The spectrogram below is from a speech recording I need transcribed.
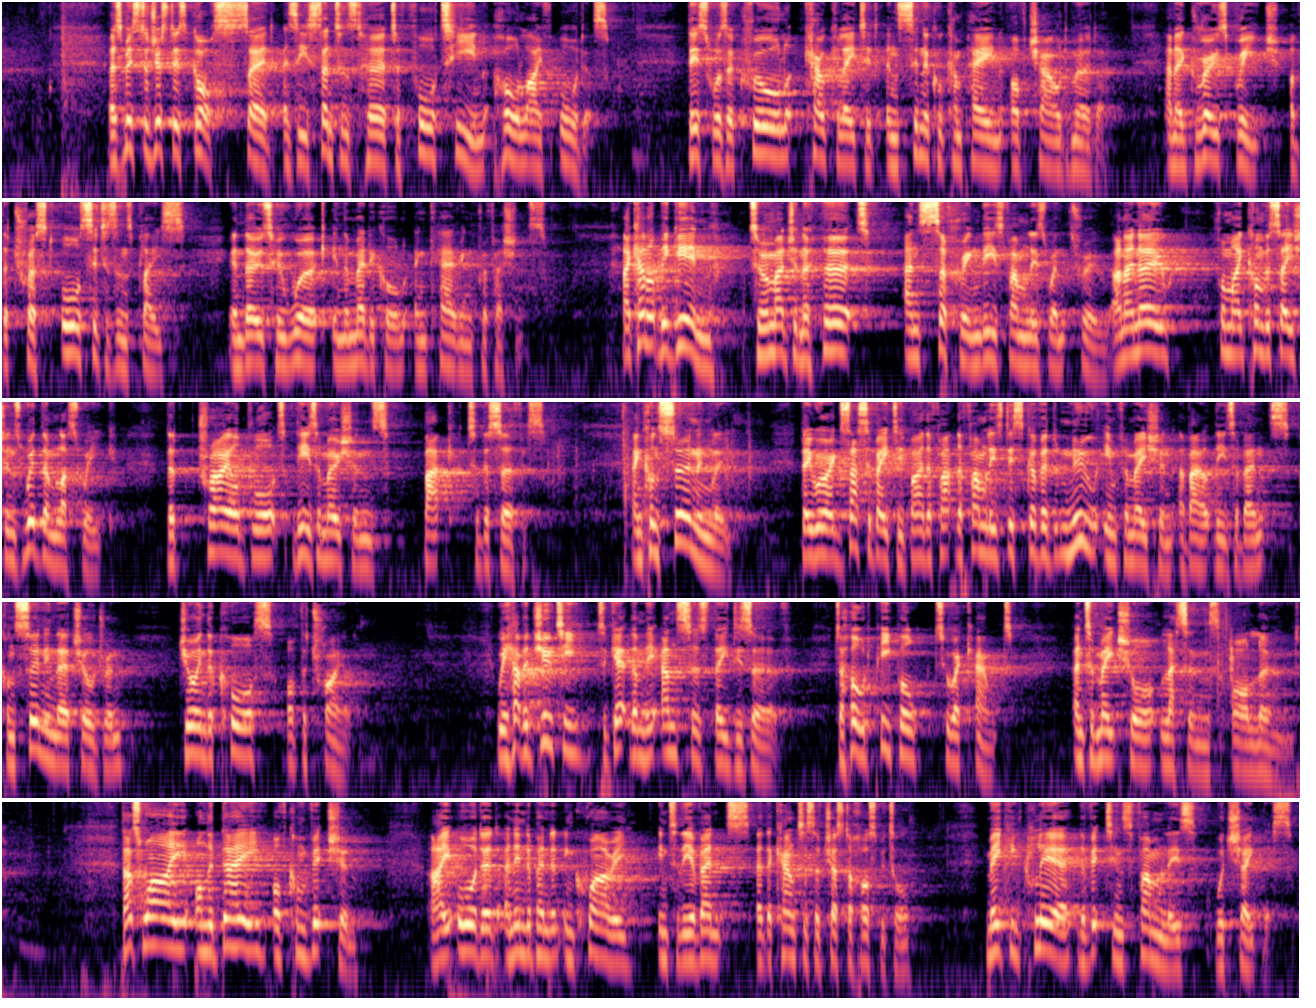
As Mr. Justice Goss said as he sentenced her to 14 whole life orders, this was a cruel, calculated, and cynical campaign of child murder and a gross breach of the trust all citizens place in those who work in the medical and caring professions. I cannot begin to imagine the hurt and suffering these families went through, and I know from my conversations with them last week the trial brought these emotions back to the surface. And concerningly, they were exacerbated by the fact the families discovered new information about these events concerning their children during the course of the trial. We have a duty to get them the answers they deserve, to hold people to account, and to make sure lessons are learned. That's why, on the day of conviction, I ordered an independent inquiry into the events at the Countess of Chester Hospital making clear the victims' families would shape this.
